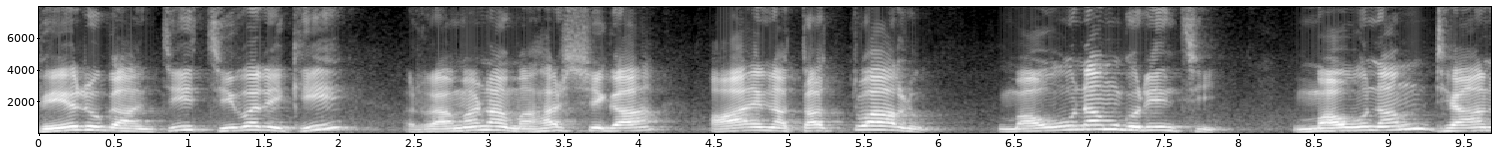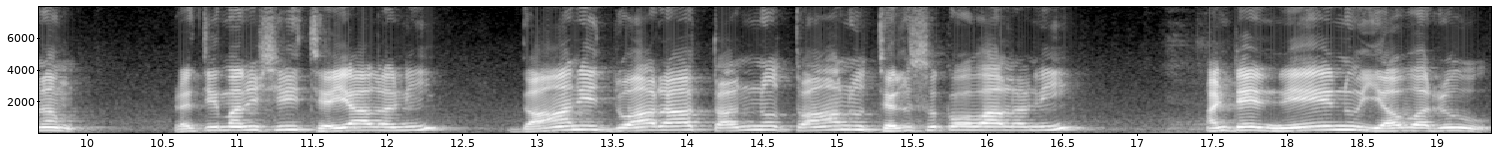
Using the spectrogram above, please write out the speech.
పేరుగాంచి చివరికి రమణ మహర్షిగా ఆయన తత్వాలు మౌనం గురించి మౌనం ధ్యానం ప్రతి మనిషి చేయాలని దాని ద్వారా తన్ను తాను తెలుసుకోవాలని అంటే నేను ఎవరు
